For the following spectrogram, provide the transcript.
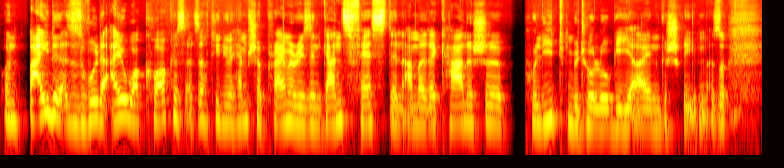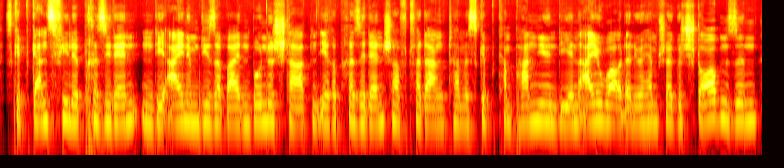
Und beide, also sowohl der Iowa Caucus als auch die New Hampshire Primary, sind ganz fest in amerikanische Politmythologie eingeschrieben. Also es gibt ganz viele Präsidenten, die einem dieser beiden Bundesstaaten ihre Präsidentschaft verdankt haben. Es gibt Kampagnen, die in Iowa oder New Hampshire gestorben sind,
